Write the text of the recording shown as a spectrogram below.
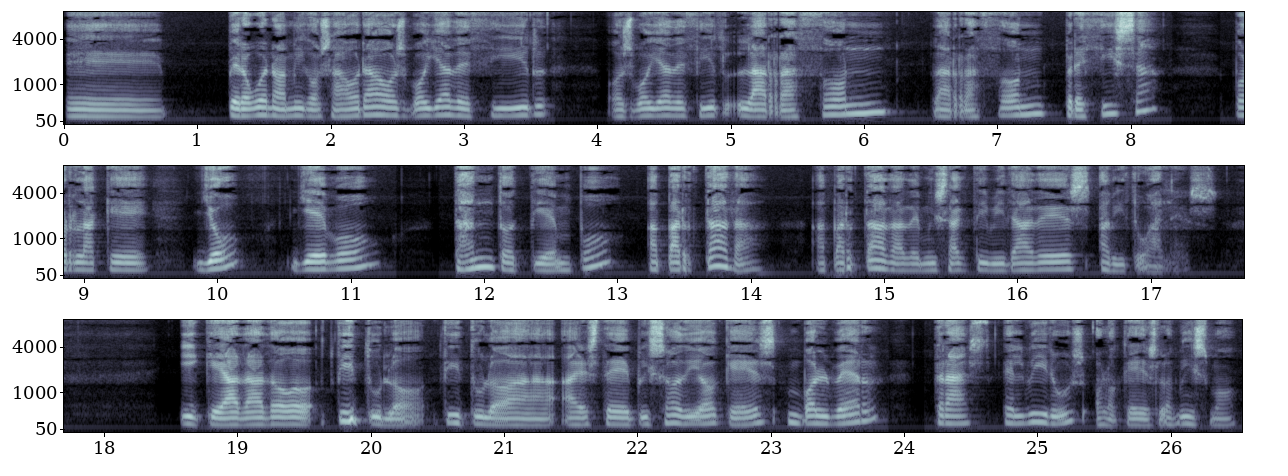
Eh, pero bueno, amigos, ahora os voy a decir, os voy a decir la razón, la razón precisa por la que yo llevo tanto tiempo apartada, apartada de mis actividades habituales y que ha dado título, título a, este episodio que es Volver tras el virus, o lo que es lo mismo,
